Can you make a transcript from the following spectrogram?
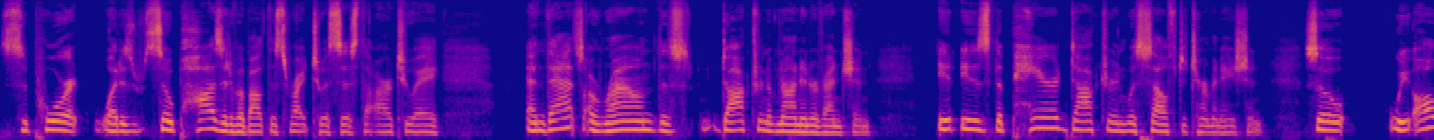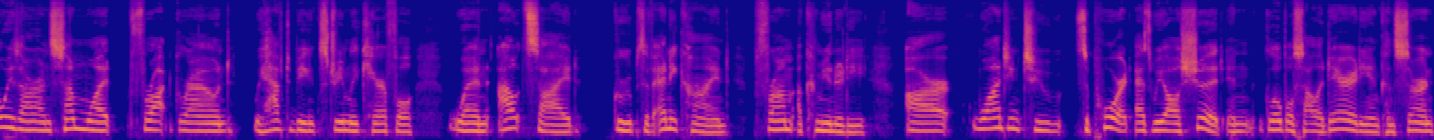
support what is so positive about this right to assist the R2A. And that's around this doctrine of non intervention. It is the paired doctrine with self determination. So we always are on somewhat fraught ground. We have to be extremely careful when outside groups of any kind from a community are wanting to support, as we all should, in global solidarity and concern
